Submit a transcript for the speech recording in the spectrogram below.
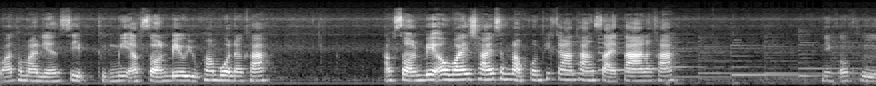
ว่าทำไมเหรียญ10ถึงมีอักษรเบลอยู่ข้างบนนะคะ อักษรเบลเอาไว้ใช้สำหรับคนพิการทางสายตานะคะ นี่ก็คือ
